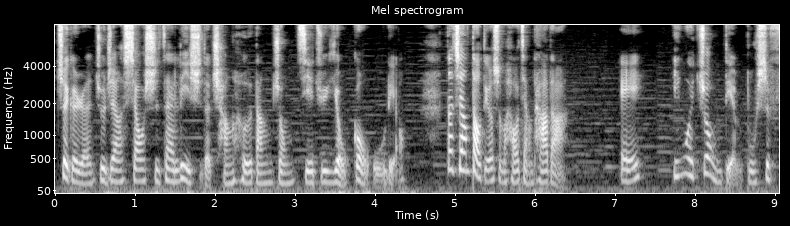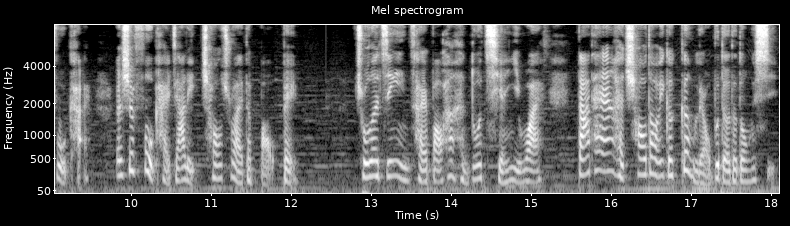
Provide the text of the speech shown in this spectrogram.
这个人就这样消失在历史的长河当中，结局有够无聊。那这样到底有什么好讲他的？啊诶，因为重点不是傅凯，而是傅凯家里抄出来的宝贝。除了金银财宝和很多钱以外，达泰安还抄到一个更了不得的东西，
